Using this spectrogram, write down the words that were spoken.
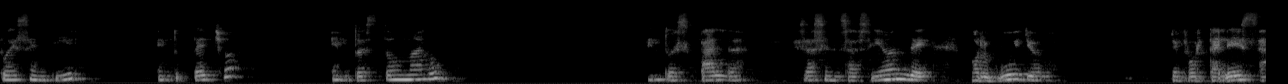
Puedes sentir en tu pecho, en tu estómago, en tu espalda, esa sensación de orgullo, de fortaleza.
